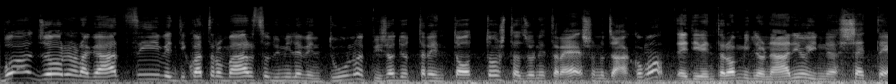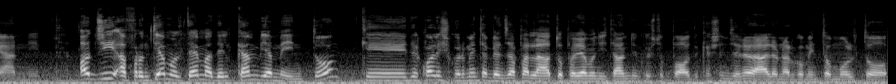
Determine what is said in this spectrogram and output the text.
Buongiorno ragazzi, 24 marzo 2021, episodio 38, stagione 3, sono Giacomo e diventerò milionario in 7 anni. Oggi affrontiamo il tema del cambiamento, che, del quale sicuramente abbiamo già parlato, parliamo ogni tanto in questo podcast, in generale è un argomento molto,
